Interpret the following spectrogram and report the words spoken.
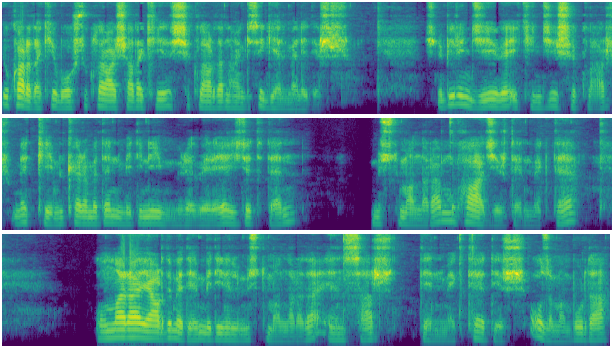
Yukarıdaki boşluklar aşağıdaki şıklardan hangisi gelmelidir? Şimdi birinci ve ikinci şıklar Mekke-i Mükerreme'den Medine-i Münevvere'ye hicret eden Müslümanlara muhacir denmekte. Onlara yardım eden Medineli Müslümanlara da ensar denmektedir. O zaman burada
